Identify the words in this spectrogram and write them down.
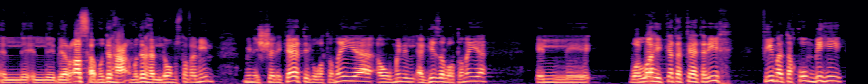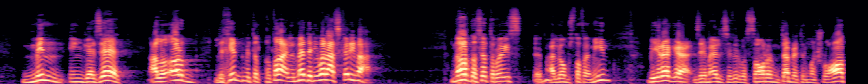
اللي, اللي بيرأسها مديرها مديرها اللي هو مصطفى أمين من الشركات الوطنية أو من الأجهزة الوطنية اللي والله اتكتب فيها تاريخ فيما تقوم به من إنجازات على الأرض لخدمة القطاع المدني والعسكري معا. النهارده سيادة الرئيس مع اللي هو مصطفى أمين بيراجع زي ما قال السفير بسامر متابعة المشروعات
